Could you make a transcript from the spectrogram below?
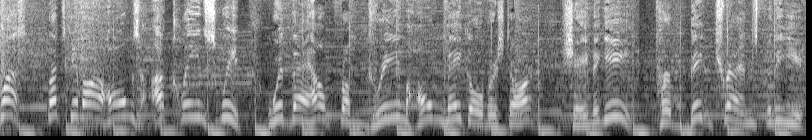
Plus, let's give our homes a clean sweep with the help from Dream Home Makeover star Shea McGee, her big trends for the year.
